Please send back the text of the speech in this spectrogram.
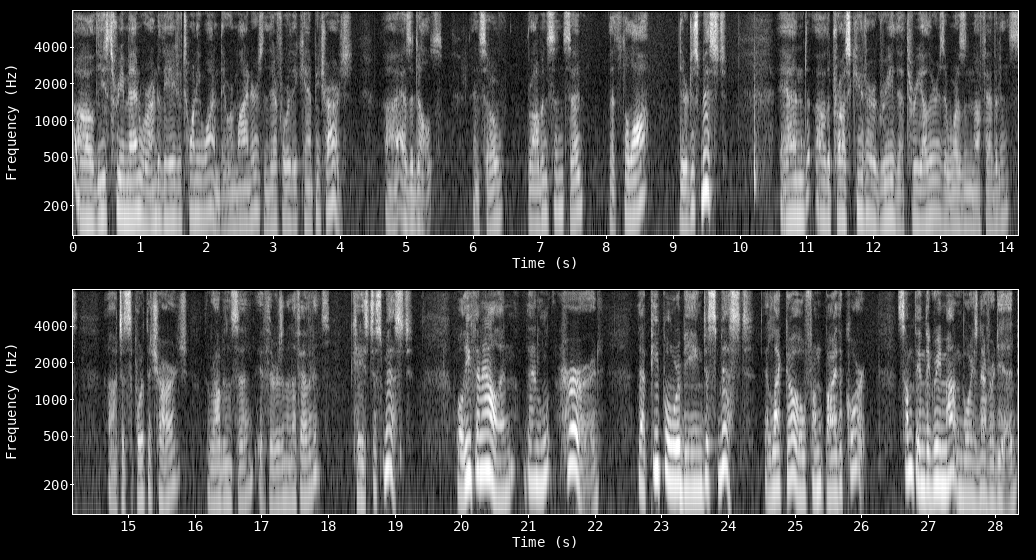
uh, these three men were under the age of 21. They were minors and therefore they can't be charged uh, as adults. And so Robinson said, that's the law, they're dismissed. And uh, the prosecutor agreed that three others, there wasn't enough evidence uh, to support the charge. Robinson said, if there isn't enough evidence, case dismissed. Well, Ethan Allen then heard that people were being dismissed and let go from by the court, something the Green Mountain Boys never did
